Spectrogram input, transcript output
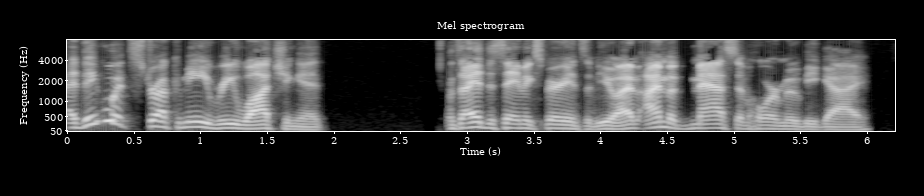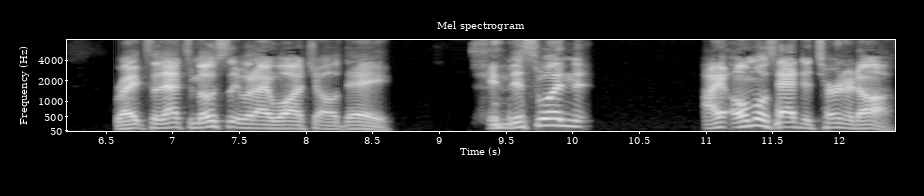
I think what struck me rewatching it was I had the same experience of you. I'm, I'm a massive horror movie guy, right? So that's mostly what I watch all day in this one, I almost had to turn it off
